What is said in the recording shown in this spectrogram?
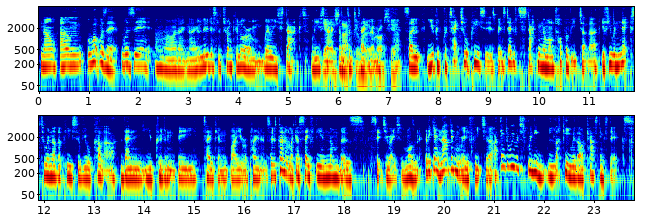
Now, um, what was it? Was it? Oh, I don't know. Ludus Latrunculorum, where we stacked, where you Yeah, stacked them to protect them. across. Yeah. So you could protect your pieces, but instead of stacking them on top of each other, if you were next to another piece of your colour, then you couldn't be taken by your opponent. So it's kind of like a safety in numbers situation, wasn't it? But again, that didn't really feature. I think we were just really lucky with our casting sticks.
